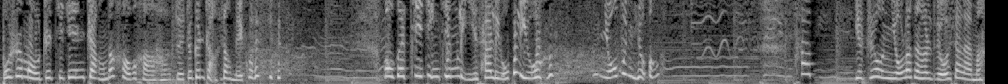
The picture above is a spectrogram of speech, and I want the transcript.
不是某只基金长得好不好，对，这跟长相没关系。某个基金经理他留不牛？牛不牛？他也只有牛了才能留下来吗？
